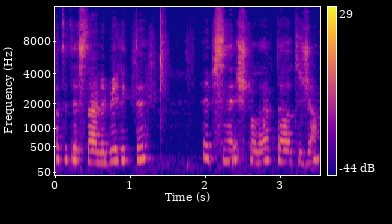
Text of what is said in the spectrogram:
patateslerle birlikte hepsine eşit olarak dağıtacağım.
